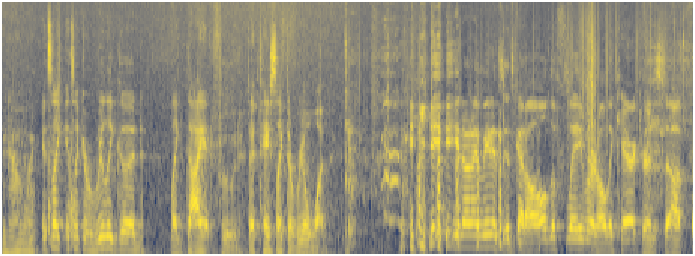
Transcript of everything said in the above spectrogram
You know, like it's like it's like a really good like diet food that tastes like the real one. you know what I mean? It's, it's got all the flavor and all the character and stuff,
